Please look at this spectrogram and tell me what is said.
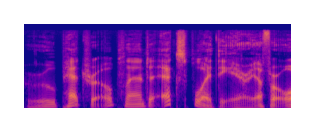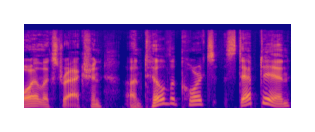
Peru Petro planned to exploit the area for oil extraction until the courts stepped in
